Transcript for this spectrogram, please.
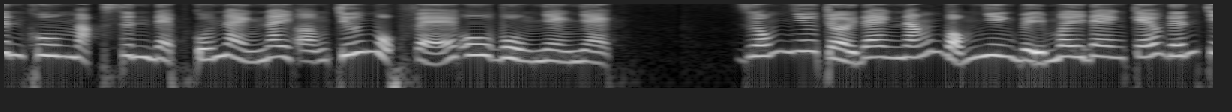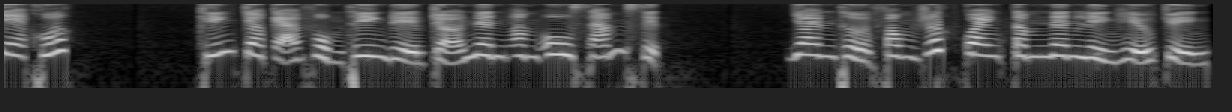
Trên khuôn mặt xinh đẹp của nàng nay ẩn chứa một vẻ u buồn nhàn nhạt, giống như trời đang nắng bỗng nhiên bị mây đen kéo đến che khuất, khiến cho cả vùng thiên địa trở nên âm u xám xịt. Do anh Thừa Phong rất quan tâm nên liền hiểu chuyện,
